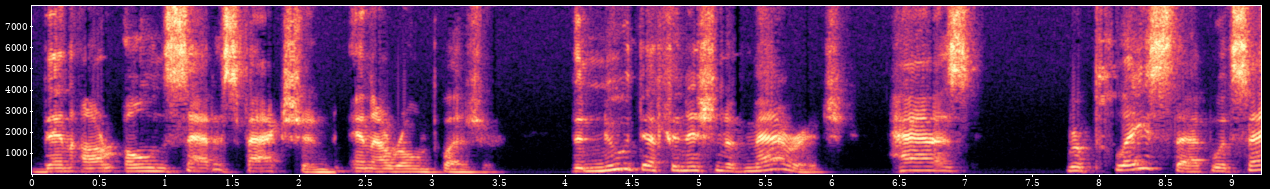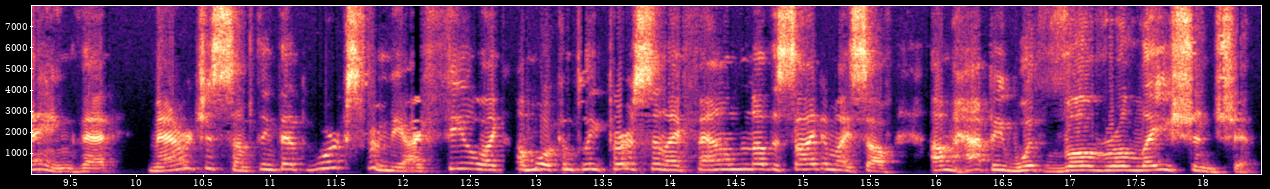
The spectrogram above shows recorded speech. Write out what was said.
than our own satisfaction and our own pleasure. The new definition of marriage has replaced that with saying that marriage is something that works for me. I feel like a more complete person. I found another side of myself. I'm happy with the relationship.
